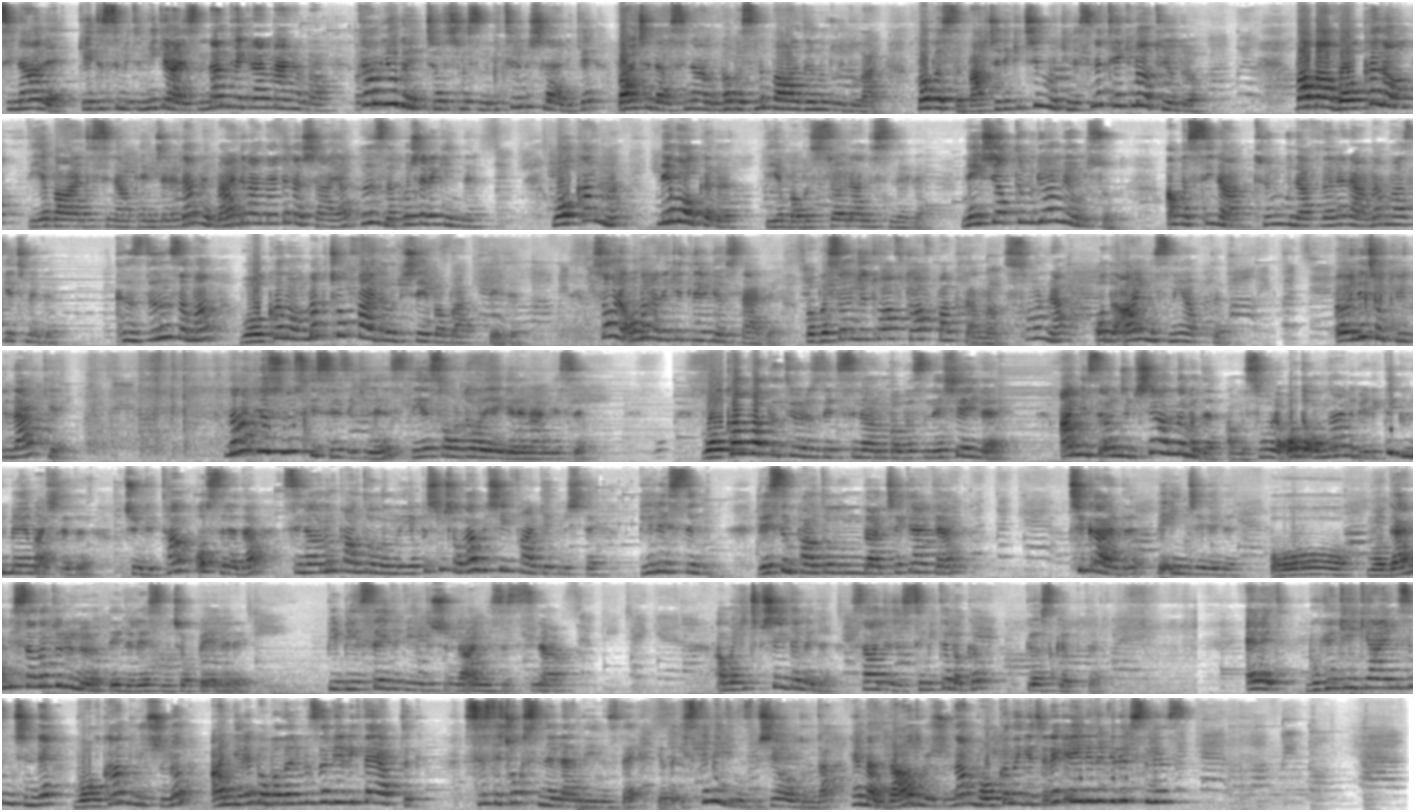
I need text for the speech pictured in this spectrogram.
Sina ve Kedi Smith'in hikayesinden tekrar merhaba. Tam yoga çalışmasını bitirmişlerdi ki bahçeden Sina'nın babasını bağırdığını duydular. Babası bahçedeki çim makinesine tekme atıyordu. Baba volkan ol diye bağırdı Sina pencereden ve merdivenlerden aşağıya hızla koşarak indi. Volkan mı? Ne volkanı? diye babası söylendi sinirle. Ne iş yaptığımı görmüyor musun? Ama Sina tüm bu laflara rağmen vazgeçmedi. Kızdığın zaman volkan olmak çok faydalı bir şey baba dedi. Sonra ona hareketleri gösterdi. Babası önce tuhaf tuhaf baktı ama sonra o da aynısını yaptı. Öyle çok güldüler ki. Ne yapıyorsunuz ki siz ikiniz diye sordu oraya gelen annesi. Volkan patlatıyoruz dedi Sinan'ın babası neşeyle. Annesi önce bir şey anlamadı ama sonra o da onlarla birlikte gülmeye başladı. Çünkü tam o sırada Sinan'ın pantolonuna yapışmış olan bir şey fark etmişti. Bir resim. Resim pantolonundan çekerken çıkardı ve inceledi. Oo, modern bir sanat ürünü dedi resmi çok beğenerek. Bir bilseydi diye düşündü annesi Sinan. Ama hiçbir şey demedi. Sadece simite bakıp göz kırptı. Evet, bugünkü hikayemizin içinde volkan duruşunu anne ve babalarımızla birlikte yaptık. Siz de çok sinirlendiğinizde ya da istemediğiniz bir şey olduğunda hemen dağ duruşundan volkana geçerek eğlenebilirsiniz.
